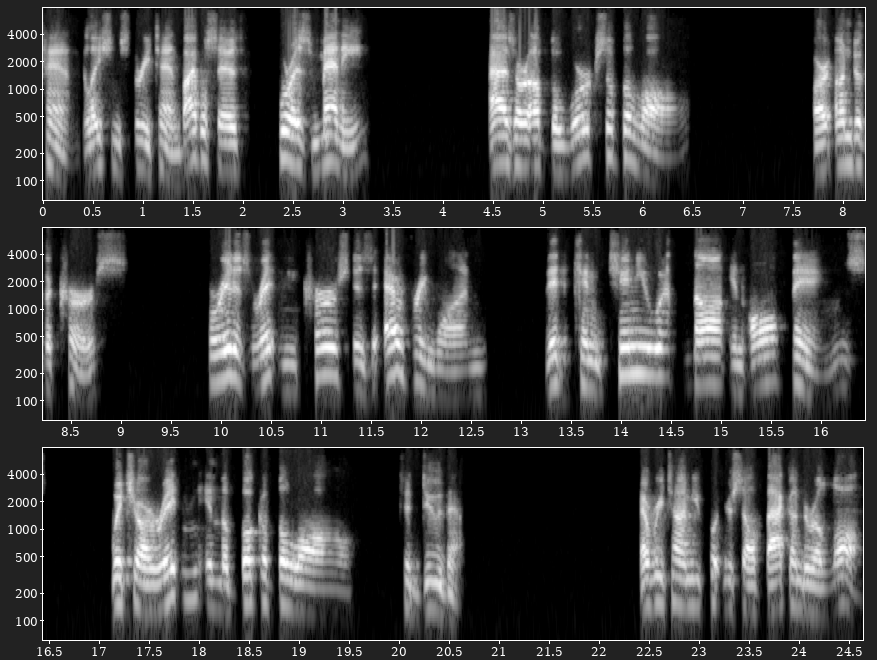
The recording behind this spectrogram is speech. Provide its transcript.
10, Galatians 3:10. Bible says, "For as many as are of the works of the law are under the curse, for it is written, cursed is everyone that continueth not in all things which are written in the book of the law to do them. Every time you put yourself back under a law,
